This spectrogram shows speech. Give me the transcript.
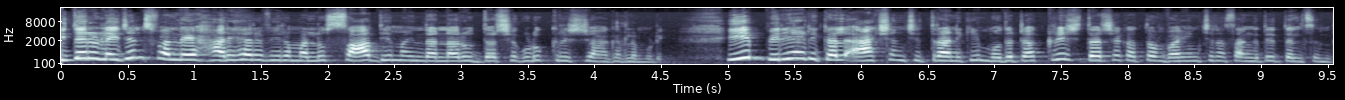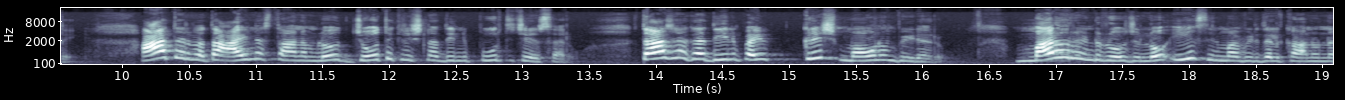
ఇద్దరు లెజెండ్స్ వల్లే హరిహర వీరమల్లు సాధ్యమైందన్నారు దర్శకుడు క్రిష్ జాగర్లముడి. ఈ పీరియాడికల్ యాక్షన్ చిత్రానికి మొదట క్రిష్ దర్శకత్వం వహించిన సంగతి తెలిసిందే. ఆ తర్వాత ఆయన స్థానంలో జ్యోతి కృష్ణ దీన్ని పూర్తి చేశారు. తాజాగా దీనిపై క్రిష్ మౌనం వీడారు. మరో రెండు రోజుల్లో ఈ సినిమా విడుదల కానున్న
